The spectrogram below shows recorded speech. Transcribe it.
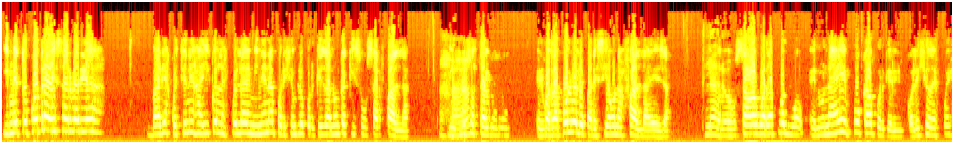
Y me tocó atravesar varias, varias cuestiones ahí con la escuela de mi nena, por ejemplo, porque ella nunca quiso usar falda. Incluso hasta el, el, guardapolvo le parecía una falda a ella. Claro. usaba guardapolvo en una época, porque el colegio después,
